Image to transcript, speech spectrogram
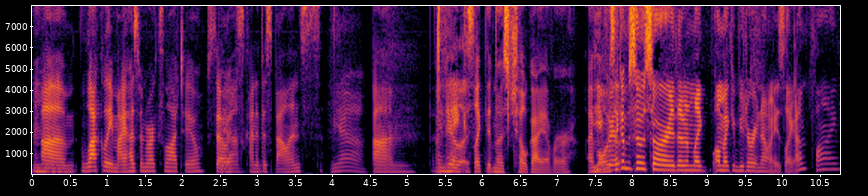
Mhm. Um, luckily, my husband works a lot too, so Yeah. it's kind of this balance. yeah. Um, but- and feel Hank it. is like the most chill guy ever. I'm He always really- like, I'm so sorry that I'm like on my computer right now. He's like, I'm fine.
